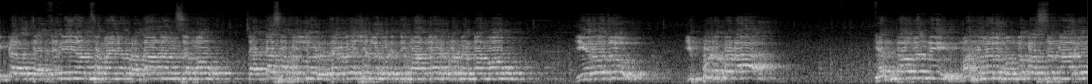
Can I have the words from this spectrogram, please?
ఇక్కడ చర్చనీయాంశమైన ప్రధానాంశము సభలో రిజర్వేషన్ల గురించి మాట్లాడుకుంటున్నాము. ఈరోజు ఇప్పుడు కూడా ఎంతో మంది మహిళలు ముందుకొస్తున్నారు.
